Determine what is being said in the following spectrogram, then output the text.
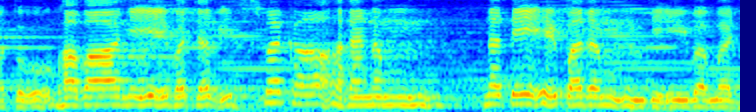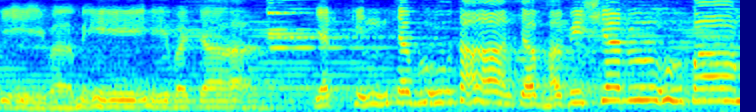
अतो भवानेव च विश्वकारणं न ते परं जीवमजीवमेव च यत्किञ्च भूताञ्च भविष्यरूपां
